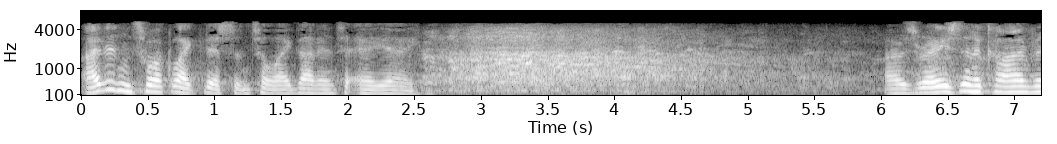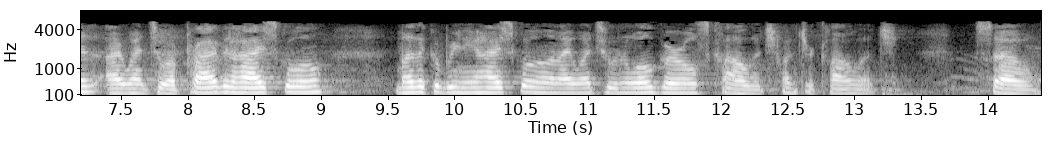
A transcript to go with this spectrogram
I didn't talk like this until I got into AA. I was raised in a convent. I went to a private high school, Mother Cabrini High School, and I went to an all girls college, Hunter College. So,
